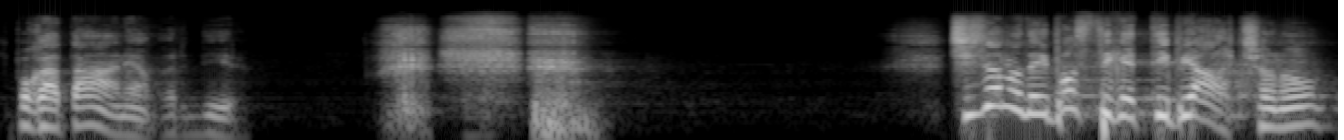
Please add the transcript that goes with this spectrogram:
Tipo Catania, per dire. Ci sono dei posti che ti piacciono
